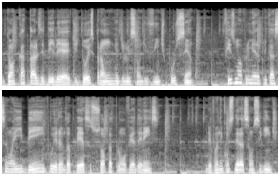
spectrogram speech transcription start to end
Então a catálise dele é de 2 para 1 e a diluição de 20%. Fiz uma primeira aplicação aí bem empoeirando a peça só para promover a aderência. Levando em consideração o seguinte,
